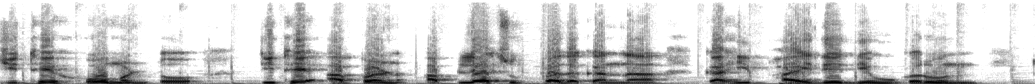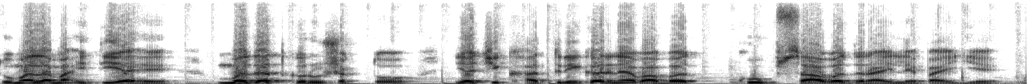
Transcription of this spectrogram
जिथे हो म्हणतो तिथे आपण आपल्याच उत्पादकांना काही फायदे देऊ करून तुम्हाला माहिती आहे मदत करू शकतो याची खात्री करण्याबाबत खूप सावध राहिले पाहिजे.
